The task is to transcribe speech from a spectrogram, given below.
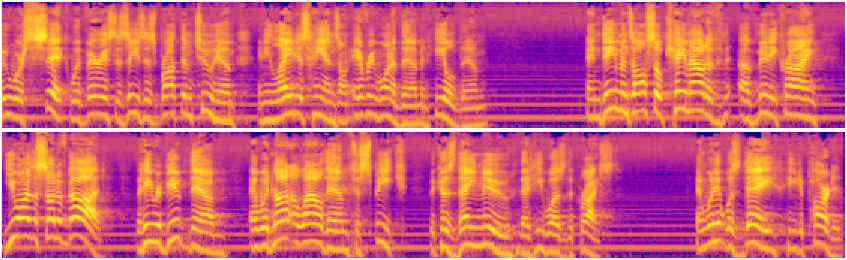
who were sick with various diseases brought them to him, and he laid his hands on every one of them and healed them. And demons also came out of, of many, crying, You are the Son of God. But he rebuked them and would not allow them to speak because they knew that he was the Christ. And when it was day, he departed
